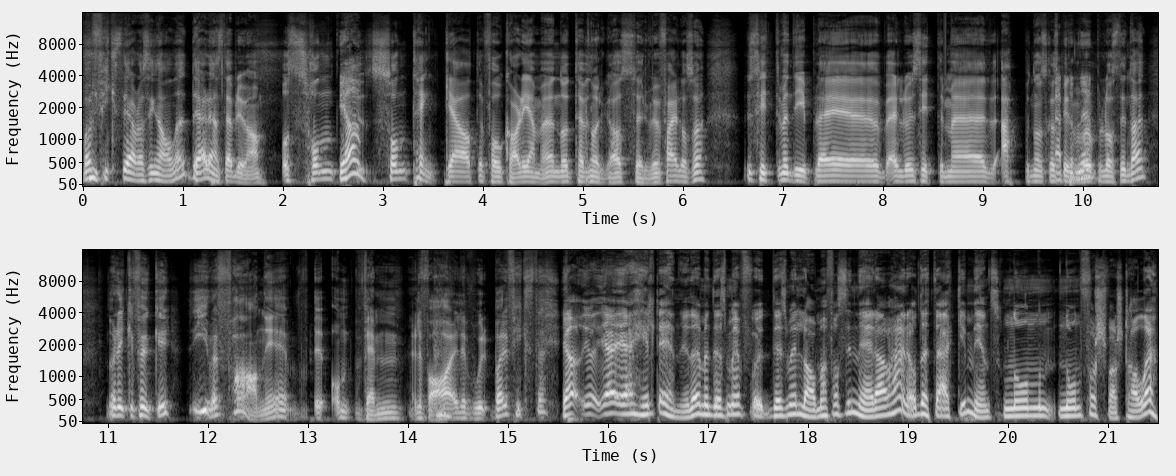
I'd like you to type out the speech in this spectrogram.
Bare fiks de jævla signalene. Det er det eneste jeg bryr meg om. Og sånn, Ja. sånn tenker jeg at folk har det hjemme når TV Norge har serverfeil også. Du sitter med Dplay, eller du sitter med appen og skal Appen, spille på Lost in Time. Når det ikke funker, gi vel faen i eh, om hvem eller hva eller hvor. Bare fiks det. Ja, ja, jeg jeg er helt enig i det, men det som, jeg, det som jeg lar meg fascinere av her, og dette er ikke ment som noen, noen forsvarstale,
